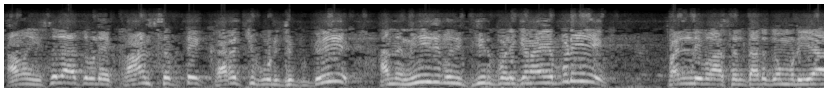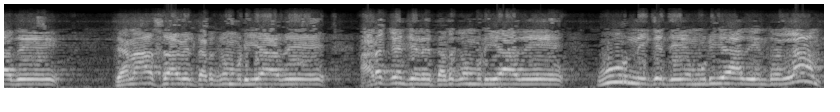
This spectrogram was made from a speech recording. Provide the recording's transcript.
அவன் இஸ்லாத்துடைய கான்செப்டை கரைச்சு குடிச்சுட்டு அந்த நீதிபதி தீர்ப்பளிக்கிறான். எப்படி? பள்ளி வாசல் தடுக்க முடியாது. ஜனாசாவில் தடுக்க முடியாது அடக்கம் செய்ய தடுக்க முடியாது ஊர் நீக்கம் செய்ய முடியாது என்றெல்லாம்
